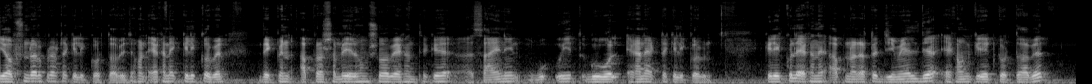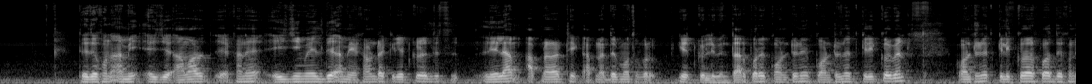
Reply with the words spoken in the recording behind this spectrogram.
এই অপশনটার উপর একটা ক্লিক করতে হবে। যখন এখানে ক্লিক করবেন, দেখবেন আপনার সামনে এরকম শো হবে। এখান থেকে সাইন ইন উইথ গুগল এখানে একটা ক্লিক করবেন। ক্লিক করলে এখানে আপনার একটা জিমেইল দিয়ে অ্যাকাউন্ট ক্রিয়েট করতে হবে। তো দেখুন আমি এই যে আমার এখানে এই জিমেইল দিয়ে আমি অ্যাকাউন্টটা ক্রিয়েট করে নিলাম, আপনারা ঠিক আপনাদের মতো করে ক্রিয়েট করে নেবেন। তারপরে কন্টিনিউ কন্টিনিউ ক্লিক করবেন। কন্টিনিউ ক্লিক করার পর দেখুন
